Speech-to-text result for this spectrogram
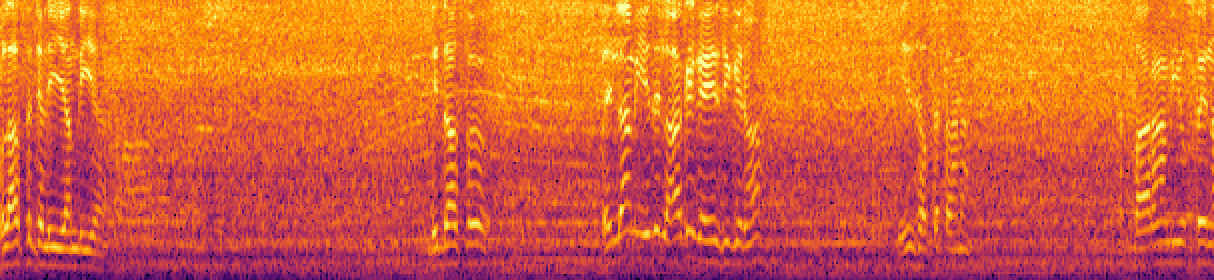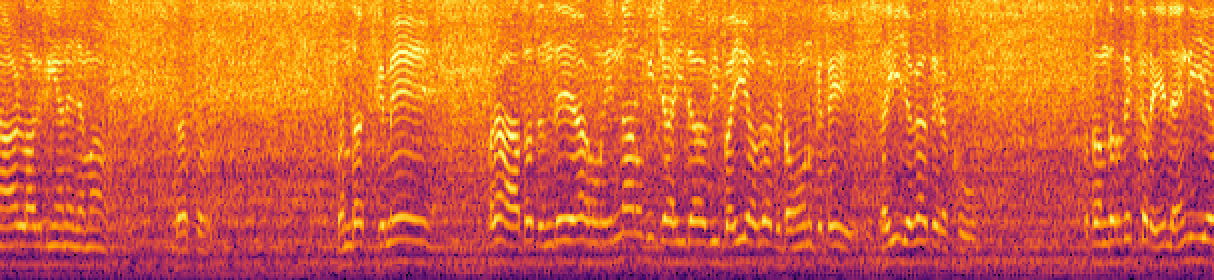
ਪਲੱਸ ਚਲੀ ਜਾਂਦੀ ਆ। ਵੀ ਦੱਸ, ਪਹਿਲਾਂ ਵੀ ਇਹਦੇ ਲਾ ਕੇ ਗਏ ਸੀ ਕਿਰਾਂ ਇਹ 7 ਟਨ। ਤਾਰਾਂ ਵੀ ਉੱਤੇ ਨਾਲ ਲੱਗਦੀਆਂ ਨੇ ਜਮਾ। ਦੱਸ, ਬੰਦਾ ਕਿਵੇਂ ਭਰਾ ਤਾਂ ਦਿੰਦੇ ਆ, ਹੁਣ ਇਹਨਾਂ ਨੂੰ ਵੀ ਚਾਹੀਦਾ ਵੀ ਬਾਈ ਆਪਦਾ ਗਡਾਉਣ ਕਿਤੇ ਸਹੀ ਜਗ੍ਹਾ ਤੇ ਰੱਖੋ। ਪਤੰਦਰ ਦੇ ਘਰੇ ਲੈਂਦੀ ਆ,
